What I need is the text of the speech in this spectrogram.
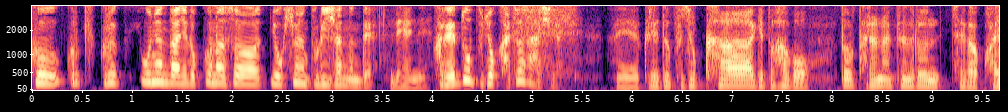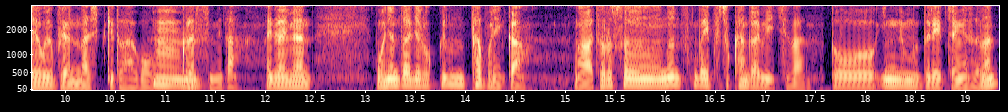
그 그렇게 그 5년 단위로 끊어서 욕심을 부리셨는데 네네. 그래도 부족하죠 사실. 네, 그래도 부족하기도 하고 또 다른 한편으로는 제가 과욕을 부렸나 싶기도 하고 음. 그렇습니다. 왜냐하면 5년 단위로 끊다 보니까 아, 저로서는 상당히 부족한 감이 있지만 또 읽는 분들의 입장에서는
